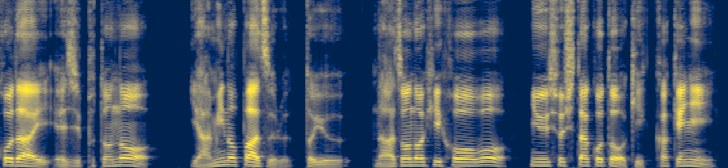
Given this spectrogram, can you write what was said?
古代エジプトの闇のパズルという謎の秘宝を入手したことをきっかけに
